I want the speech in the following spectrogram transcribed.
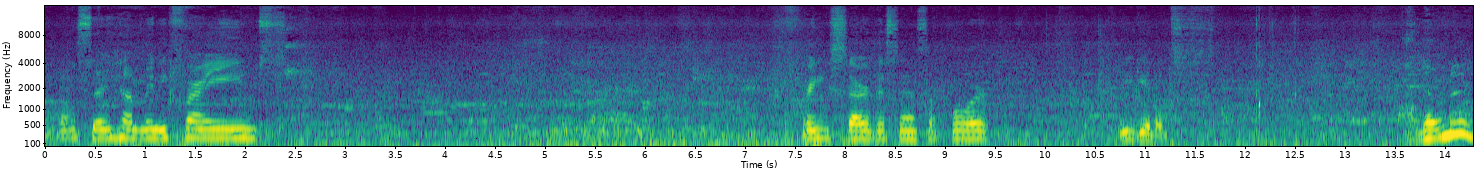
I don't say how many frames. Free service and support. You get a. I don't know.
